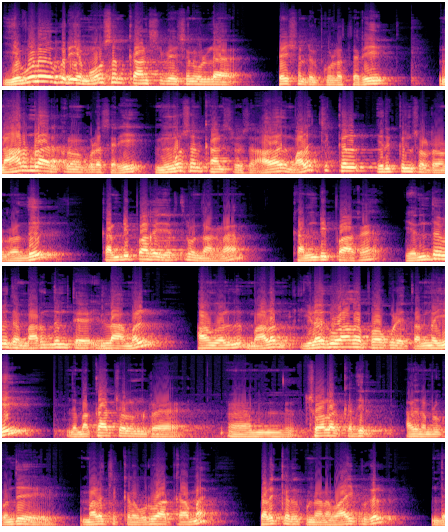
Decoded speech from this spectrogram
எவ்வளவு பெரிய மோஷன் கான்ஸ்டிபேஷன் உள்ள பேஷண்ட்டுக்கு கூட சரி நார்மலாக இருக்கிறவங்க கூட சரி மோஷன் கான்ஸ்டிபேஷன் அதாவது மலச்சிக்கல் இருக்குன்னு சொல்கிறவங்க வந்து கண்டிப்பாக எடுத்துகிட்டு வந்தாங்கன்னா கண்டிப்பாக எந்தவித மருந்தும் தே இல்லாமல் அவங்க வந்து மலம் இலகுவாக போகக்கூடிய தன்மையை இந்த மக்காச்சோளம்ன்ற சோள சோளக்கதிர் அது நம்மளுக்கு வந்து மலச்சிக்கலை உருவாக்காமல் தடுக்கிறதுக்கு உண்டான வாய்ப்புகள் இந்த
